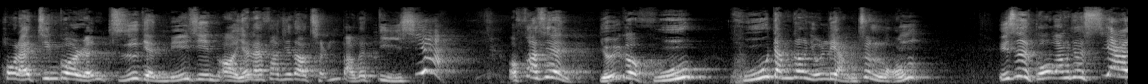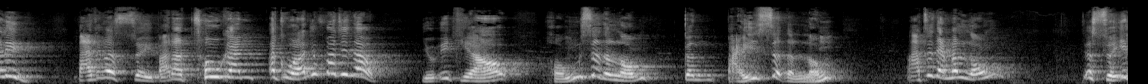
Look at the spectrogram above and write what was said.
后来经过人指点迷津，哦，原来发现到城堡的底下，我发现有一个湖，湖当中有两只龙，于是国王就下令。把这个水把它抽干啊，果然就发现到有一条红色的龙跟白色的龙啊，这两个龙，这水一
